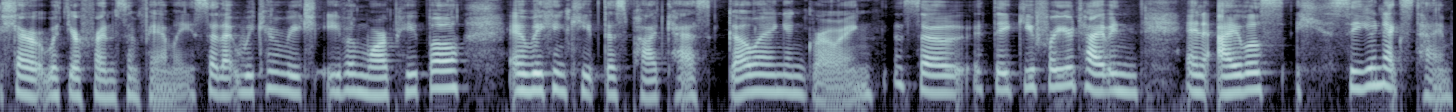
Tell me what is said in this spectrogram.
share it with your friends and family so that we can reach even more people and we can keep this podcast going and growing. So thank you for your time, and and I will see you next time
